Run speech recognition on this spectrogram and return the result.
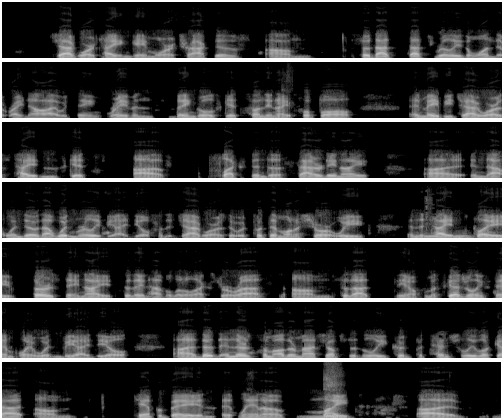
Jaguar Titan game more attractive. Um, so that's that's really the one that right now I would think Ravens Bengals get Sunday night football, and maybe Jaguars Titans gets uh, flexed into Saturday night uh, in that window. That wouldn't really be ideal for the Jaguars. It would put them on a short week and the mm-hmm. Titans play Thursday night, so they'd have a little extra rest. Um, so that you know, from a scheduling standpoint, wouldn't be ideal. Uh, th- and there's some other matchups that the league could potentially look at. Um, Tampa Bay and Atlanta might uh,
